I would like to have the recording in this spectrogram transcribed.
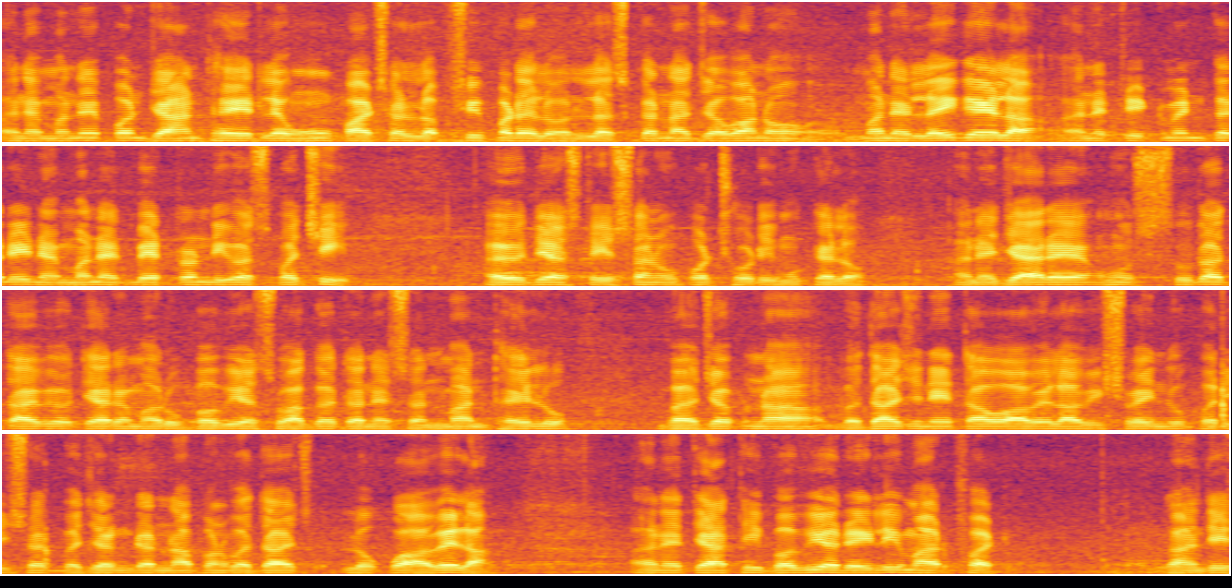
અને મને પણ જાણ થઈ એટલે હું પાછળ લપસી પડેલો લશ્કરના જવાનો મને લઈ ગયેલા અને ટ્રીટમેન્ટ કરીને મને બે ત્રણ દિવસ પછી અયોધ્યા સ્ટેશન ઉપર છોડી મૂકેલો. અને જ્યારે હું સુરત આવ્યો ત્યારે મારું ભવ્ય સ્વાગત અને સન્માન થયેલું. ભાજપના બધા જ નેતાઓ આવેલા, વિશ્વ હિન્દુ પરિષદ, બજરંગ દળના પણ બધા જ લોકો આવેલા અને ત્યાંથી ભવ્ય રેલી મારફત ગાંધી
